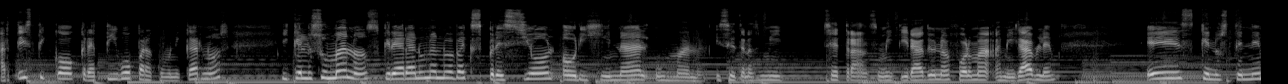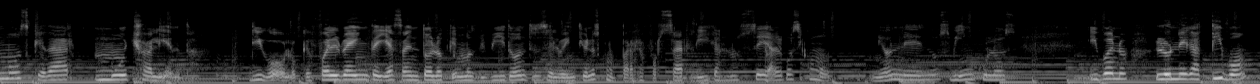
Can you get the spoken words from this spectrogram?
artístico, creativo para comunicarnos y que los humanos crearán una nueva expresión original humana y se, se transmitirá de una forma amigable, es que nos tenemos que dar mucho aliento. Digo, lo que fue el 20 ya saben todo lo que hemos vivido, entonces el 21 es como para reforzar ligas, no sé, algo así como uniones, los vínculos. Y bueno, lo negativo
